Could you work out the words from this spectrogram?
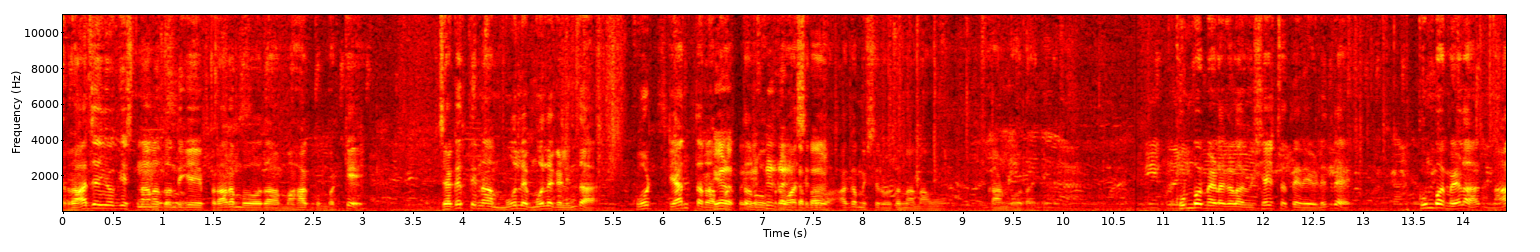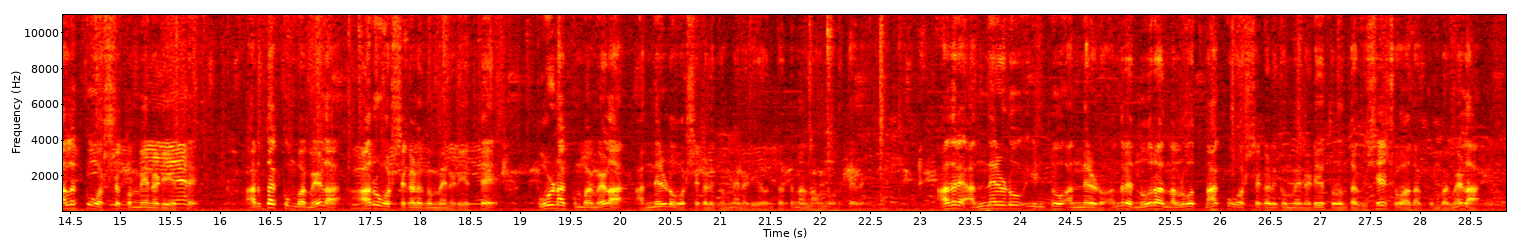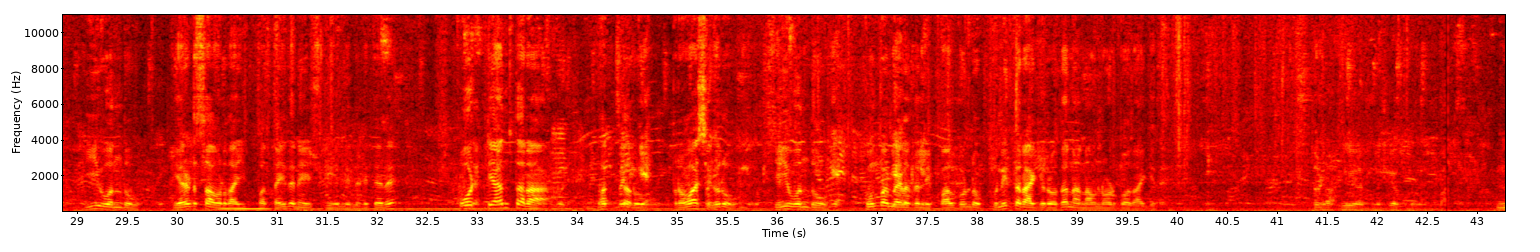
ರಾಜಯೋಗಿ ಸ್ನಾನದೊಂದಿಗೆ ಪ್ರಾರಂಭವಾದ ಮಹಾಕುಂಭಕ್ಕೆ ಜಗತ್ತಿನ ಮೂಲೆ ಮೂಲೆಗಳಿಂದ ಕೋಟ್ಯಾಂತರ ಭಕ್ತರು ಪ್ರವಾಸಿಗರು ಆಗಮಿಸಿರುವುದನ್ನು ನಾವು ಕಾಣಬಹುದಾಗಿದೆ. ಕುಂಭಮೇಳಗಳ ವಿಶೇಷತೆ ಹೇಳಿದರೆ ಕುಂಭಮೇಳ ನಾಲ್ಕು ವರ್ಷಕ್ಕೊಮ್ಮೆ ನಡೆಯುತ್ತೆ. ಅರ್ಧ ಕುಂಭಮೇಳ ಆರು ವರ್ಷಗಳಿಗೊಮ್ಮೆ ನಡೆಯುತ್ತೆ. ಪೂರ್ಣ ಕುಂಭಮೇಳ ಹನ್ನೆರಡು ವರ್ಷಗಳಿಗೊಮ್ಮೆ ನಡೆಯುವಂಥದ್ದನ್ನು ನಾವು ನೋಡ್ತೇವೆ. ಆದರೆ ಹನ್ನೆರಡು ಇಂಟು ಹನ್ನೆರಡು, ಅಂದರೆ ನೂರ ನಲವತ್ನಾಲ್ಕು ವರ್ಷಗಳಿಗೊಮ್ಮೆ ನಡೆಯುತ್ತಿರುವಂಥ ವಿಶೇಷವಾದ ಕುಂಭಮೇಳ ಈ ಒಂದು ಎರಡು ಸಾವಿರದ ಇಪ್ಪತ್ತೈದನೇ ಇಸ್ವಿಯಲ್ಲಿ ನಡೀತದೆ. ಕೋಟ್ಯಾಂತರ ಭಕ್ತರು, ಪ್ರವಾಸಿಗರು ಈ ಒಂದು ಕುಂಭಮೇಳದಲ್ಲಿ ಪಾಲ್ಗೊಂಡು ಪುನೀತರಾಗಿರೋದನ್ನು ನಾವು ನೋಡ್ಬೋದಾಗಿದೆ.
